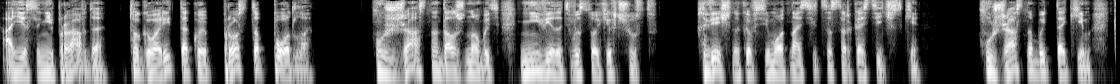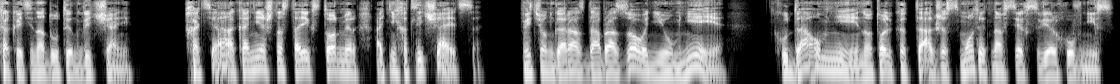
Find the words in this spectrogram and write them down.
а если неправда, то говорить такое просто подло. Ужасно должно быть не ведать высоких чувств, вечно ко всему относиться саркастически. Ужасно быть таким, как эти надутые англичане. Хотя, конечно, старик Стормер от них отличается, ведь он гораздо образованнее и умнее, куда умнее, но только так же смотрит на всех сверху вниз.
